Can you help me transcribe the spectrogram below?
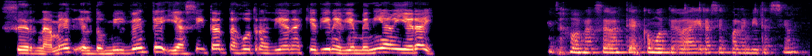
CERNAMEC el 2020 y así tantas otras dianas que tiene. Bienvenida, Millaray. Hola, Sebastián, ¿cómo te va? Gracias por la invitación.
